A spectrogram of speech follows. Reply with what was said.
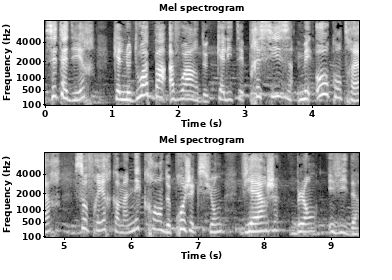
c'est-à-dire qu'elle ne doit pas avoir de qualité précise, mais au contraire s'offrir comme un écran de projection vierge, blanc et vide.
